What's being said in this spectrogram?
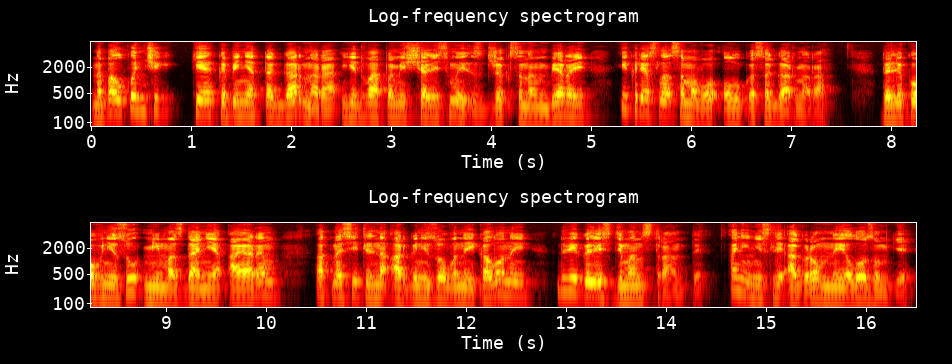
На балкончике кабинета Гарнера едва помещались мы с Джексоном Берой и кресло самого Лукаса Гарнера. Далеко внизу, мимо здания АРМ, относительно организованной колонной, двигались демонстранты. Они несли огромные лозунги.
